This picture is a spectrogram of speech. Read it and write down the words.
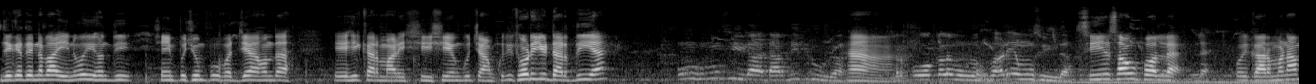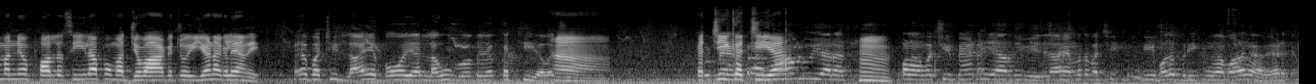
ਜੇ ਕਿਤੇ ਨਵਾਈ ਨਵਈ ਹੁੰਦੀ ਸ਼ੈਂਪੂ ਸ਼ੈਂਪੂ ਵੱਜਿਆ ਹੁੰਦਾ ਇਹੀ ਕਰਮ ਵਾਲੀ ਸ਼ੀਸ਼ੇ ਵਾਂਗੂ ਚਮਕਦੀ ਥੋੜੀ ਜਿਹੀ ਡਰਦੀ ਆ। ਉਹ ਹੂੰ ਸੀਲਾ ਡਰਦੀ ਜ਼ਰੂਰ ਆ। ਹਾਂ। ਡਰਪੋਕ ਵਾਲੇ ਮੂੰਹ ਫਾੜੇ ਹੂੰ ਸੀਲਾ ਸੀਲ ਸਾਊ ਫੁੱਲ ਹੈ ਕੋਈ ਗਰਮ ਨਾ ਮੰਨਿਓ ਫੁੱਲ ਸੀਲ ਆ ਭਾਵੇਂ ਜਵਾਕ ਚੋਈ ਜਾਣ ਅਗਲਿਆਂ ਦੇ। ਇਹ ਬੱਚੀ ਲਾਏ ਬਹੁਤ ਯਾਰ ਲਾਊ ਬਹੁਤ ਕੱਚੀ ਆ ਬੱਚੀ। ਹਾਂ। ਕੱਚੀ ਕੱਚੀ ਆ। ਲੂ ਯਾਰ। ਹੂੰ। ਭਲਾ ਬੱਚੀ 65000 ਦੀ ਵੇਚ ਰਿਹਾ ਹਿੰਮਤ ਬੱਚੀ ਚੰਗੀ ਬਹੁਤ ਬਰੀਕੀਆਂ ਵਾਲੀਆਂ ਵੇੜ ਚ।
